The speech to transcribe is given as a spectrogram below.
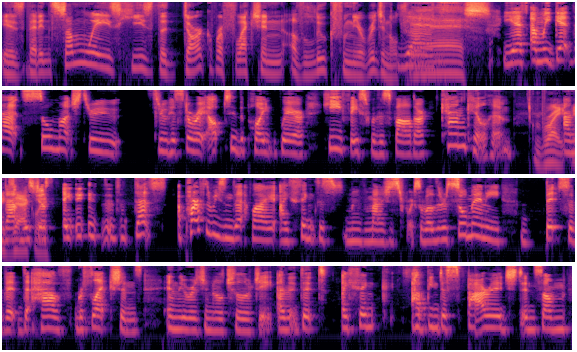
is that in some ways he's the dark reflection of Luke from the original trilogy. Yes. Yes, and we get that so much through through his story up to the point where he, faced with his father, can kill him. Right, and exactly. that was just it, it, it, that's a part of the reason that why I think this movie manages to work so well. There's so many bits of it that have reflections in the original trilogy, and that I think have been disparaged in some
